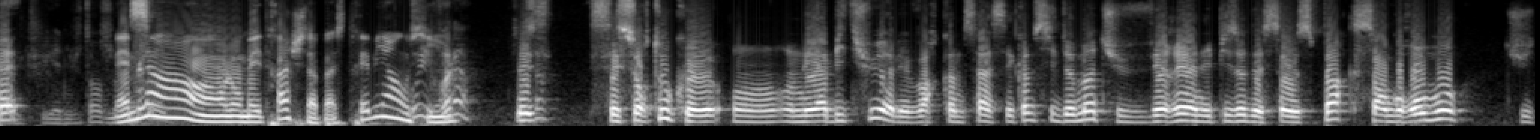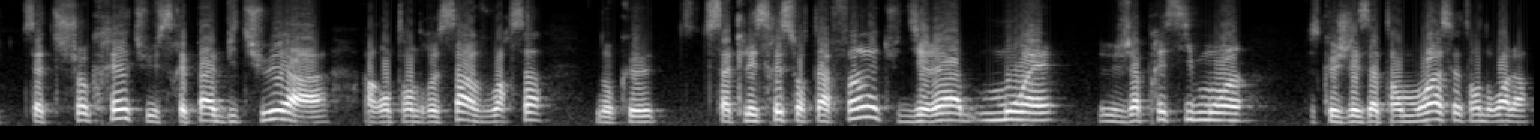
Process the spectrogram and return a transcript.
Ouais. tu gagnes du temps. sur Même là, hein, en long métrage, ça passe très bien aussi. Oui, voilà. C'est surtout que on, on est habitué à les voir comme ça. C'est comme si demain tu verrais un épisode de South Park sans gros mots. Tu, ça te choquerait, tu ne serais pas habitué à, à entendre ça, à voir ça. Donc euh, ça te laisserait sur ta faim et tu te dirais ah, ouais, j'apprécie moins parce que je les attends moins à cet endroit-là.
